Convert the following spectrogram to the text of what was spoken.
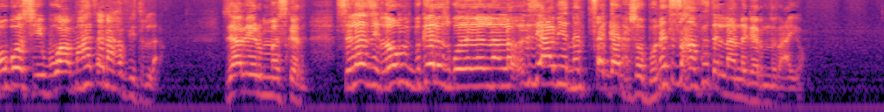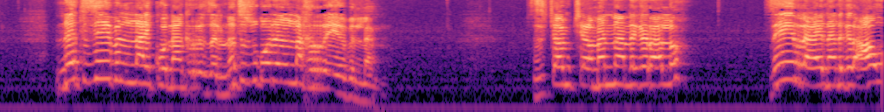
ሞጎስ ሂብዋ ማህፀና ከፊቱላ። እግዚኣብሔር መስገን ስለዚ ሎሚ ብገለ ዝጎደለልና ኣሎ እግዚኣብሔር ነቲ ፀጋ ንሕሰቡ ነቲ ዝኸፈተልና ነገር ንርአዮ ነቲ ዘይብልና ይኮናን ክርኢ ዘለና ነቲ ዝጎደለና ክርአ የብልናን ዝጨምጨመና ነገር ኣሎ? ዘይረኣየና ነገር ኣብኡ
